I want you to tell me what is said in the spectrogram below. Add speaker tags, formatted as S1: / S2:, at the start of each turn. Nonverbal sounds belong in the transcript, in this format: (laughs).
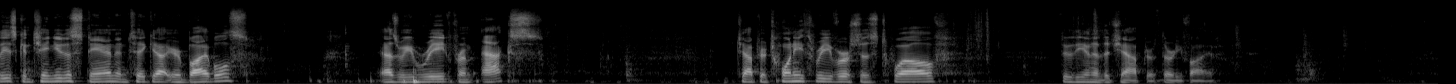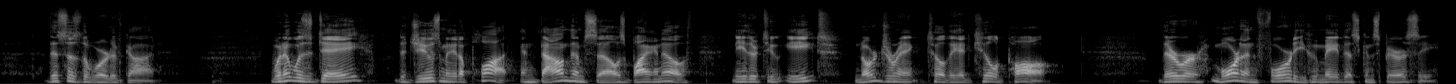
S1: Please continue to stand and take out your Bibles as we read from Acts chapter 23, verses 12 through the end of the chapter, 35. This is the Word of God. When it was day, the Jews made a plot and bound themselves by an oath neither to eat nor drink till they had killed Paul. There were more than 40 who made this conspiracy.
